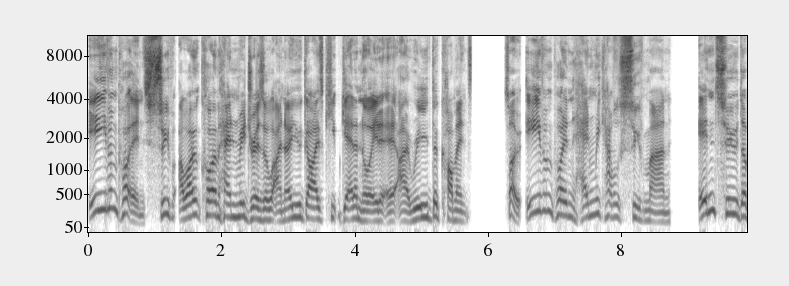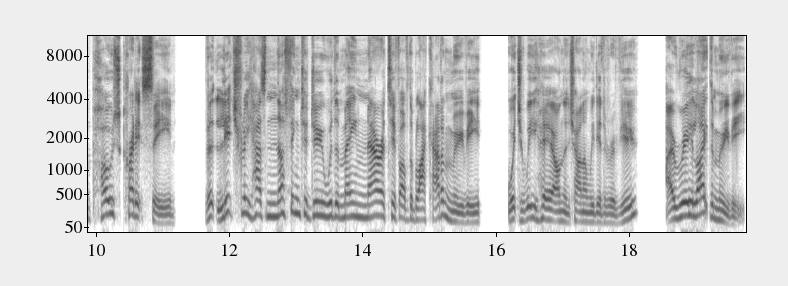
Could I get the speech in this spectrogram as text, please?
even putting super I won't call him Henry Drizzle. I know you guys keep getting annoyed at it. I read the comments. So, even putting Henry Cavill's Superman into the post credit scene that literally has nothing to do with the main narrative of the Black Adam movie, which we here on the channel we did a review. I really liked the movie,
